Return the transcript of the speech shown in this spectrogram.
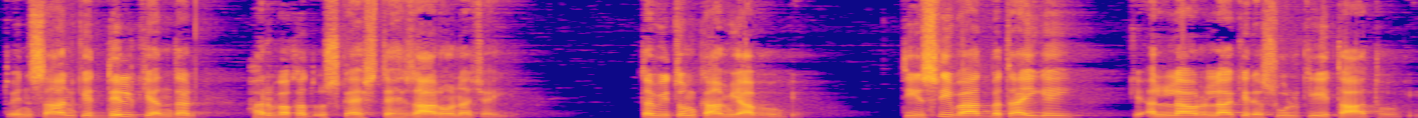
تو انسان کے دل کے اندر ہر وقت اس کا استحظار ہونا چاہیے۔ تبھی تم کامیاب ہوگے۔ تیسری بات بتائی گئی کہ اللہ اور اللہ کے رسول کی اطاعت ہوگی۔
